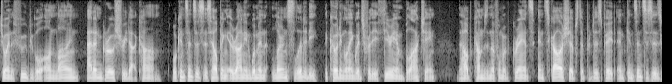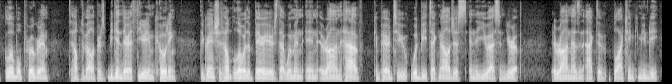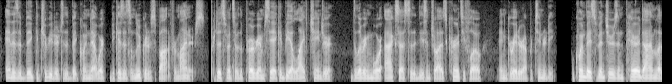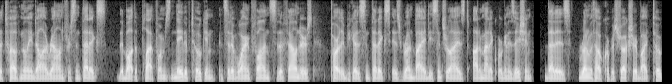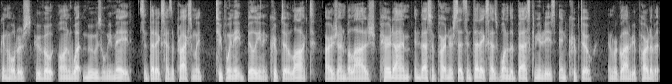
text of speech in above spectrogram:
Join the food people online at ungrocery.com. Well, ConsenSys is helping Iranian women learn Solidity, the coding language for the Ethereum blockchain. The help comes in the form of grants and scholarships to participate in ConsenSys's global program to help developers begin their Ethereum coding. The grant should help lower the barriers that women in Iran have compared to would be technologists in the US and Europe. Iran has an active blockchain community and is a big contributor to the Bitcoin network because it's a lucrative spot for miners. Participants of the program say it could be a life changer, delivering more access to the decentralized currency flow and greater opportunity. Coinbase Ventures and Paradigm led a $12 million round for Synthetix. They bought the platform's native token instead of wiring funds to the founders, partly because Synthetix is run by a decentralized automatic organization that is run without corporate structure by token holders who vote on what moves will be made. Synthetix has approximately 2.8 billion in crypto locked. Arjun Balaji, Paradigm Investment Partner, said Synthetix has one of the best communities in crypto, and we're glad to be a part of it.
